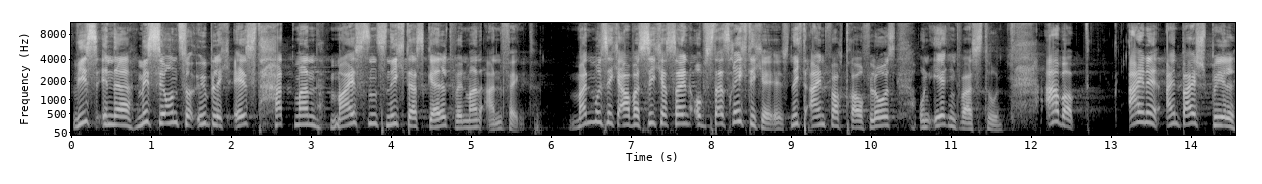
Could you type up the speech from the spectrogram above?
wie es in der Mission so üblich ist, hat man meistens nicht das Geld, wenn man anfängt. Man muss sich aber sicher sein, ob es das Richtige ist. Nicht einfach drauf los und irgendwas tun. Aber Eine, ein Beispiel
